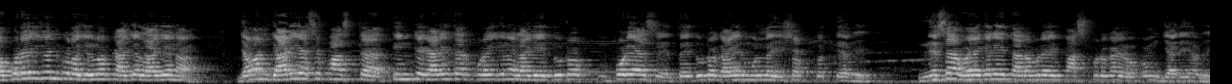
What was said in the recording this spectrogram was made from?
অপ্রয়োজনগুলো যেগুলো কাজে লাগে না, যেমন গাড়ি আছে পাঁচটা, তিনটে গাড়ি তার প্রয়োজনে লাগে, দুটো পড়ে আছে, তো এই দুটো গাড়ির মূল্য হিসাব করতে হবে। নেশা হয়ে গেলে তার উপরে এই পাঁচ প্রকারের হুকুম জারি হবে।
